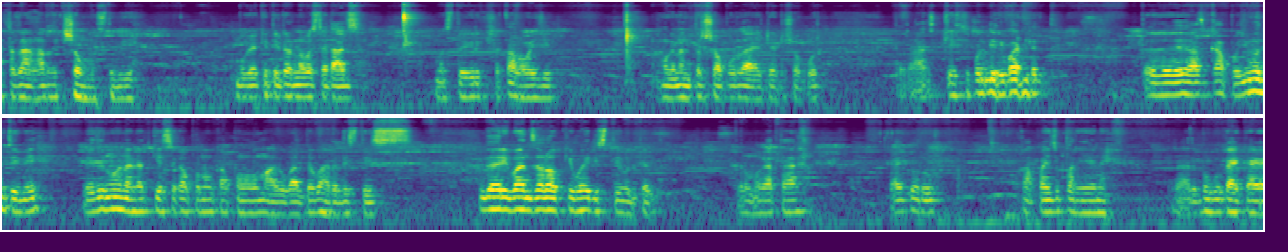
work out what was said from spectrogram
आता जाणार रिक्षा मस्तपैकी बघूया किती टर्न बसतात आज. मस्त एक रिक्षा चालवायची. मग नंतर शॉपवर जायचं टॅटो शॉपवर तर आज केस पण घरी वाढलेत तर आज कापायची म्हणते मी. इथून म्हणाल्यात केस कापून कापून मागं बांधतं भारी दिसतेस. गरिबांचं रॉकी बाई दिसते म्हणतात. तर मग आता काय करू? कापायचे पर्याय नाही. तर आज बघू काय काय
